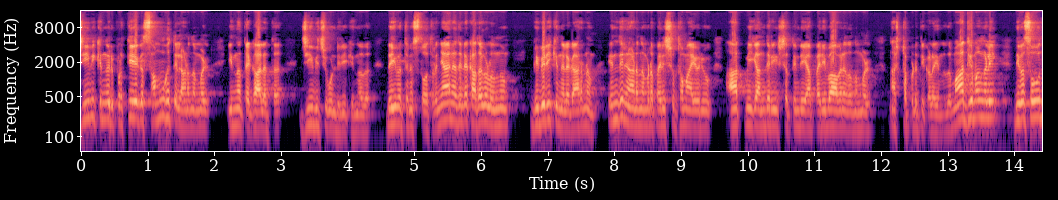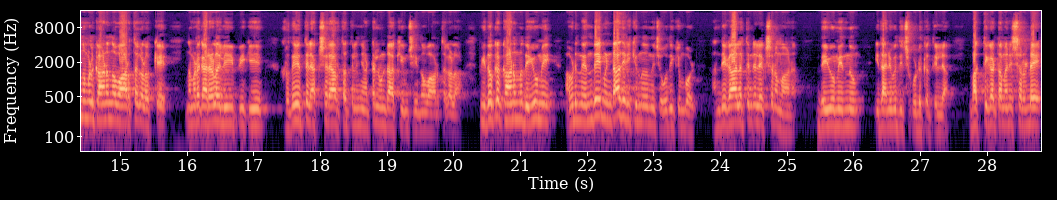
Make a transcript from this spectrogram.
ജീവിക്കുന്ന ഒരു പ്രത്യേക സമൂഹത്തിലാണ് നമ്മൾ ഇന്നത്തെ കാലത്ത് ജീവിച്ചു കൊണ്ടിരിക്കുന്നത് ദൈവത്തിന് സ്തോത്രം. ഞാൻ അതിന്റെ കഥകളൊന്നും വിവരിക്കുന്നില്ല. കാരണം എന്തിനാണ് നമ്മുടെ പരിശുദ്ധമായ ഒരു ആത്മീക അന്തരീക്ഷത്തിന്റെ ആ പരിഭാവനത നമ്മൾ നഷ്ടപ്പെടുത്തി കളയുന്നത് മാധ്യമങ്ങളിൽ ദിവസവും നമ്മൾ കാണുന്ന വാർത്തകളൊക്കെ നമ്മുടെ കരളലിയിപ്പിക്കുകയും ഹൃദയത്തിൽ അക്ഷരാർത്ഥത്തിൽ ഞെട്ടലുണ്ടാക്കുകയും ചെയ്യുന്ന വാർത്തകളാണ്. അപ്പൊ ഇതൊക്കെ കാണുമ്പോൾ ദൈവമേ അവിടുന്ന് എന്തേ മിണ്ടാതിരിക്കുന്നതെന്ന് ചോദിക്കുമ്പോൾ അന്ത്യകാലത്തിന്റെ ലക്ഷണമാണ്. ദൈവം എന്നും ഇത് അനുവദിച്ചു കൊടുക്കത്തില്ല. ഭക്തിഘട്ട മനുഷ്യരുടെ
